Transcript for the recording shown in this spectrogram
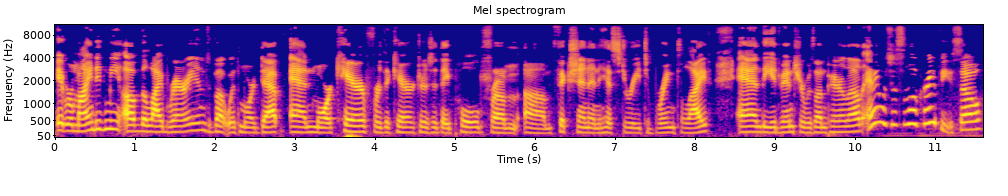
It reminded me of the librarians, but with more depth and more care for the characters that they pulled from um, fiction and history to bring to life. And the adventure was unparalleled, and it was just a little creepy. So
